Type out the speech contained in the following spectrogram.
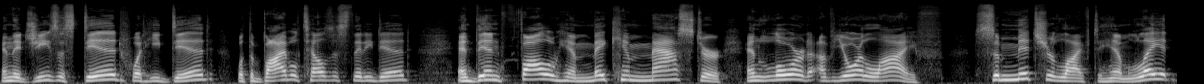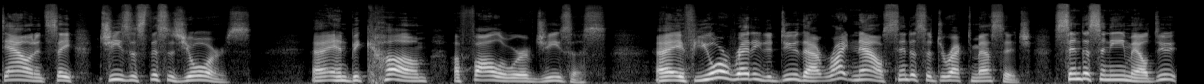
and that Jesus did what he did, what the Bible tells us that he did, and then follow him, make him master and Lord of your life. Submit your life to him, lay it down and say, Jesus, this is yours, and become a follower of Jesus. Uh, if you're ready to do that right now, send us a direct message. Send us an email. Do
